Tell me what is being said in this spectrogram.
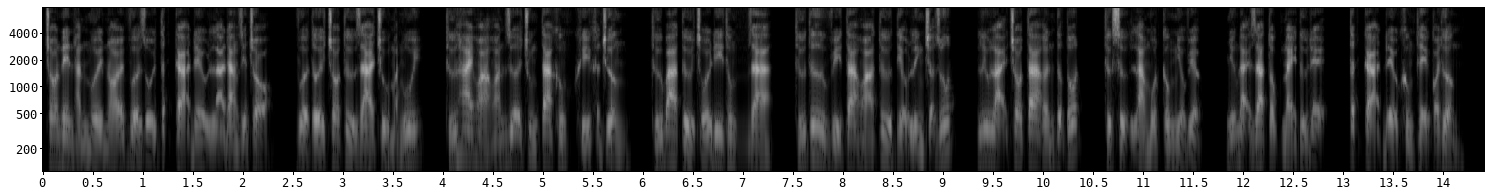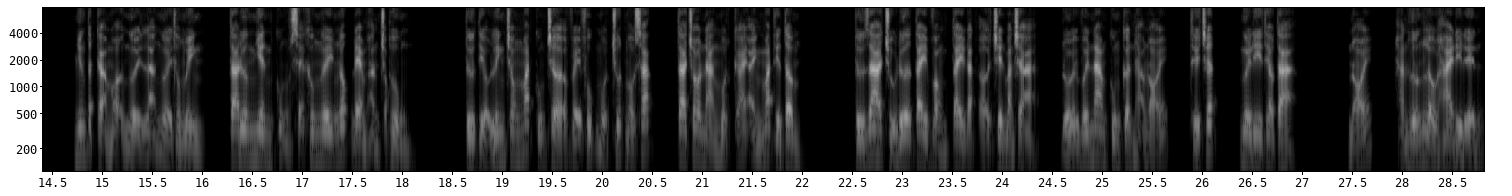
cho nên hắn mới nói vừa rồi tất cả đều là đang diễn trò, vừa tới cho từ gia chủ mặt mũi, thứ hai hòa hoan giữa chúng ta không khí khẩn trương, thứ ba từ chối đi thông ra thứ tư vì ta hòa từ tiểu linh trợ giúp, lưu lại cho ta ấn tượng tốt, thực sự là một công nhiều việc, những đại gia tộc này tử đệ, tất cả đều không thể coi thường. Nhưng tất cả mọi người là người thông minh ta đương nhiên cũng sẽ không ngây ngốc đem hắn chọc thủng. Từ tiểu linh trong mắt cũng trở về phục một chút màu sắc, ta cho nàng một cái ánh mắt yên tâm. Từ gia chủ đưa tay vòng tay đặt ở trên bàn trà, đối với nam cung cẩn hạo nói, thế chất, ngươi đi theo ta. Nói, hắn hướng lầu hai đi đến.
